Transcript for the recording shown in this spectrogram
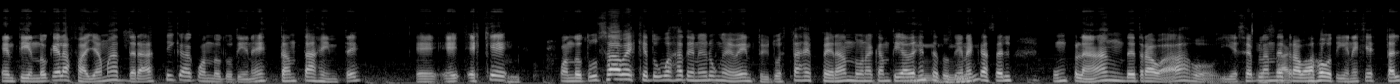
entiendo que la falla más drástica cuando tú tienes tanta gente eh, eh, es que mm cuando tú sabes que tú vas a tener un evento y tú estás esperando una cantidad de gente, tú tienes que hacer un plan de trabajo y ese plan de trabajo tiene que estar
